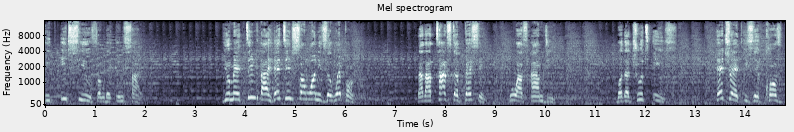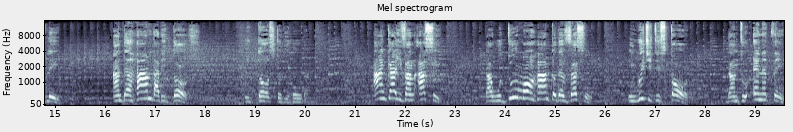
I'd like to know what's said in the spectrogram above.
It eats you from the inside. You may think that hating someone is a weapon that attacks the person who has harmed you. But the truth is, hatred is a curved blade, and the harm that it does, it does to the holder. Anger is an acid that will do more harm to the vessel in which it is stored than to anything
